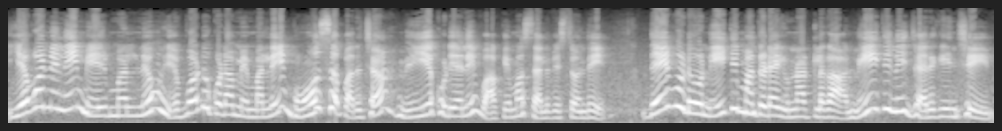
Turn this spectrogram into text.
ఎవరిని మిమ్మల్ని ఎవడు కూడా మిమ్మల్ని మోసపరచ నీయకుడి అని వాక్యము సెలవిస్తుంది. దేవుడు నీతిమంతుడై ఉన్నట్లుగా నీతిని జరిగించి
